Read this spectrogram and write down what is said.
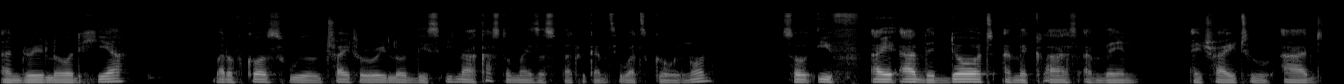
and reload here but of course we'll try to reload this in our customizer so that we can see what's going on. So if I add the dot and the class and then I try to add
